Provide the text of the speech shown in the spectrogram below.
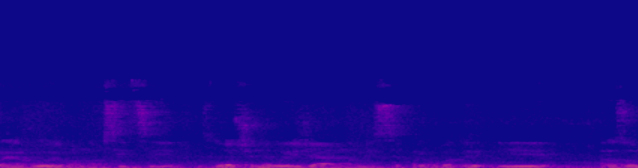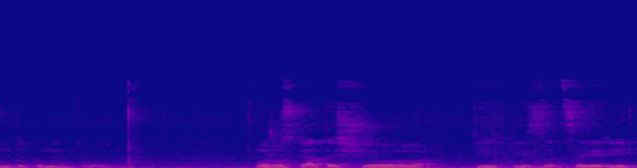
реагуємо на всі ці злочини, виїжджаємо на місце пригоди і разом документуємо. Можу сказати, що тільки за цей рік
